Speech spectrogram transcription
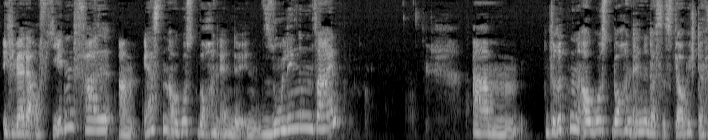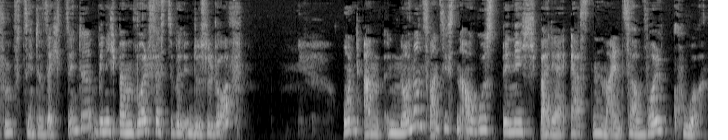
Ich werde auf jeden Fall am 1. August Wochenende in Sulingen sein. Am 3. August Wochenende, das ist glaube ich der 15., 16., bin ich beim Wollfestival in Düsseldorf. Und am 29. August bin ich bei der ersten Mainzer Wollkur.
